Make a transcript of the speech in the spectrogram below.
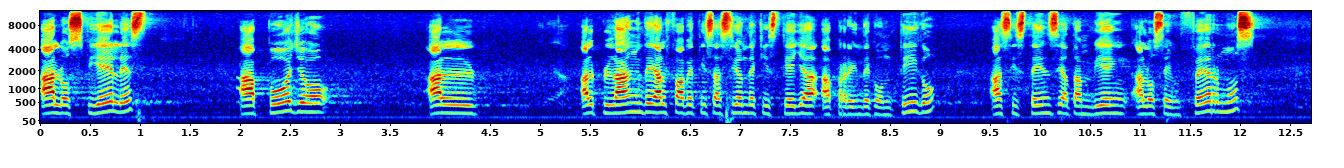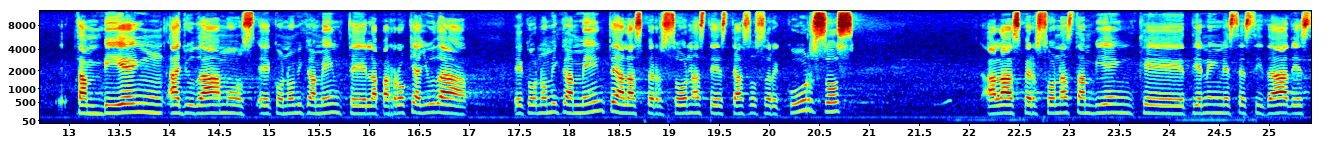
a los fieles, apoyo al al plan de alfabetización de Quisqueya Aprende Contigo, asistencia también a los enfermos, también ayudamos económicamente, la parroquia ayuda económicamente a las personas de escasos recursos, a las personas también que tienen necesidades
